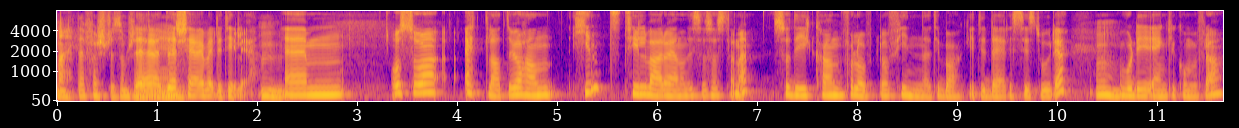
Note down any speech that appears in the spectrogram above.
Nei, det er første som skjer. Det, det skjer veldig tidlig. Em, og så etterlater jo han hint til hver og en av disse søstrene, så de kan få lov til å finne tilbake til deres historie, hvor de egentlig kommer fra.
